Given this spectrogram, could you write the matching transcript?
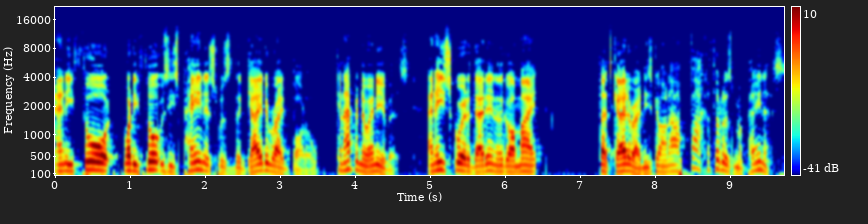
and he thought what he thought was his penis was the Gatorade bottle. Can happen to any of us. And he squirted that in, and they go, mate, that's Gatorade. And he's going, ah, fuck, I thought it was my penis.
